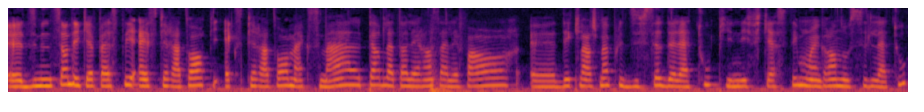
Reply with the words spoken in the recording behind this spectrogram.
Euh, diminution des capacités inspiratoires puis expiratoires maximales, perte de la tolérance à l'effort, euh, déclenchement plus difficile de l'atout puis une efficacité moins grande aussi de l'atout.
